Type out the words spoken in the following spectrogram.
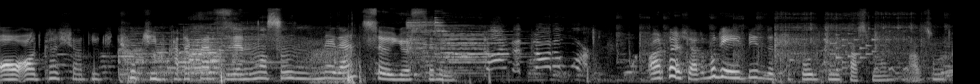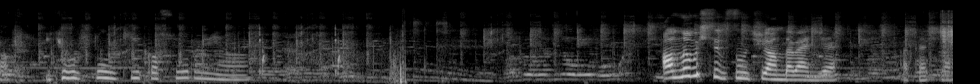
Aa arkadaşlar Jackie çok iyi bir karakter size nasıl neden söyle göstereyim. Arkadaşlar bu değil bir dakika ultimi kasmam lazım. Tamam. İki uçlu ultiyi kasıyorum ya. Anlamıştırsınız şu anda bence. Arkadaşlar.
